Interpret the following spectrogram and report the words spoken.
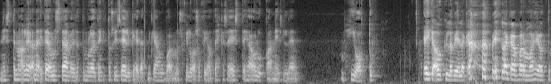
niin sitten mä olin aina itse ollut sitä mieltä, että mulla on jotenkin tosi selkeää, että mikä mun valmennusfilosofia on, ehkä se ei sitten ihan ollutkaan niin silleen hiottu. Eikä ole kyllä vieläkään, vieläkään varmaan hiottu.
